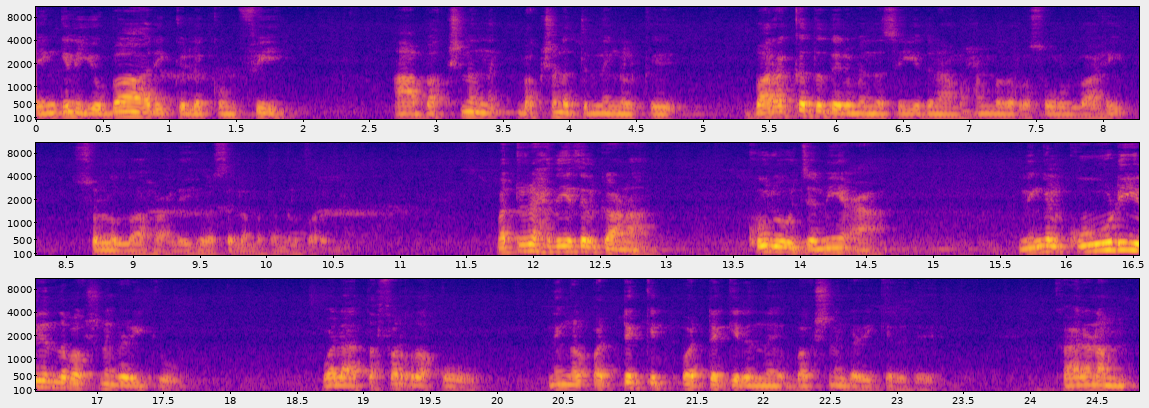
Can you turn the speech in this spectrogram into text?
എങ്കിൽ യുബാരിക്കുലക്കും ഫി. ആ ഭക്ഷണം ഭക്ഷണത്തിൽ നിങ്ങൾക്ക് ബറക്കത്ത് തരുമെന്ന് സയ്യിദന മുഹമ്മദ് റസൂലുള്ളാഹി സ്വല്ലല്ലാഹു അലഹി വസല്ലം തങ്ങൾ പറഞ്ഞു. മറ്റൊരു ഹദീസിൽ കാണാം. ഖുരു ജമീഅ. നിങ്ങൾ കൂടിയിരുന്ന് ഭക്ഷണം കഴിക്കൂ. വല തഫറഖു. നിങ്ങൾ ഒറ്റയ്ക്ക് ഒറ്റയ്ക്കിരുന്ന് ഭക്ഷണം കഴിക്കരുത്. കാരണം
